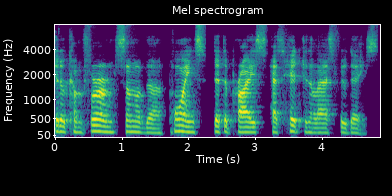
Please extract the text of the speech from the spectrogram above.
it'll confirm some of the points that the price has hit in the last few days.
